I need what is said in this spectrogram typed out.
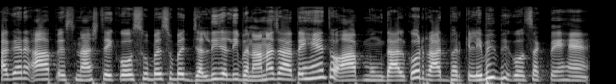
अगर आप इस नाश्ते को सुबह सुबह जल्दी जल्दी बनाना चाहते हैं तो आप मूंग दाल को रात भर के लिए भी भिगो सकते हैं।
